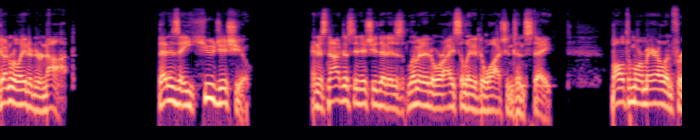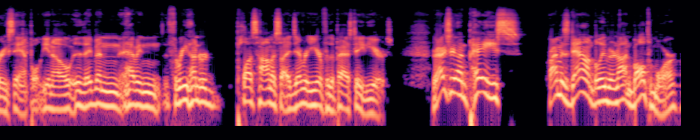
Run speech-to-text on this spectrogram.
gun related or not. That is a huge issue. And it's not just an issue that is limited or isolated to Washington state. Baltimore, Maryland, for example, you know, they've been having 300 plus homicides every year for the past eight years. They're actually on pace. Crime is down, believe it or not, in Baltimore,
